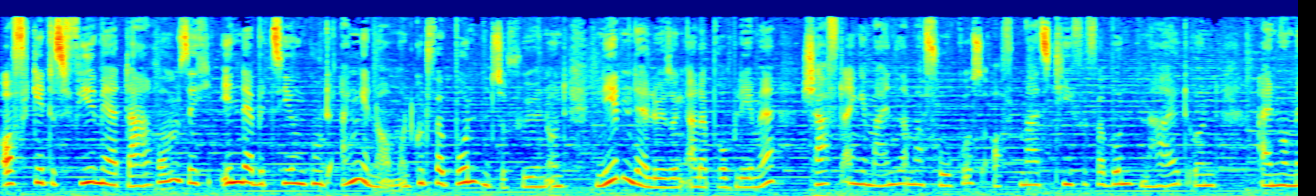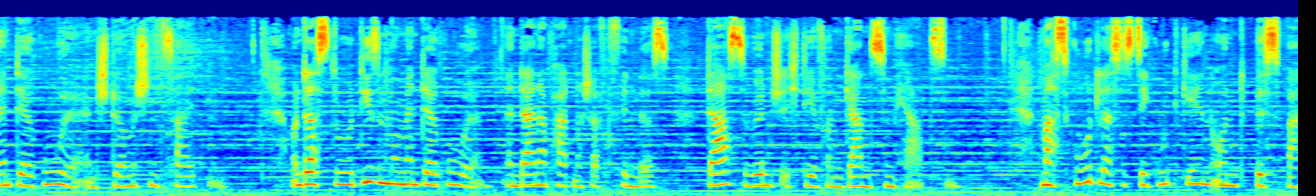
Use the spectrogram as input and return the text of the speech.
Oft geht es vielmehr darum, sich in der Beziehung gut angenommen und gut verbunden zu fühlen. Und neben der Lösung aller Probleme schafft ein gemeinsamer Fokus oftmals tiefe Verbundenheit und einen Moment der Ruhe in stürmischen Zeiten. Und dass du diesen Moment der Ruhe in deiner Partnerschaft findest, das wünsche ich dir von ganzem Herzen. Mach's gut, lass es dir gut gehen und bis bald.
